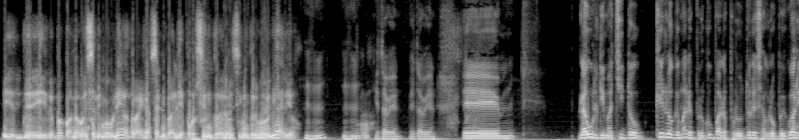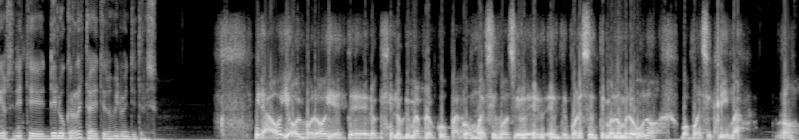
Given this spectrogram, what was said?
y, después cuando ves el inmobiliario no te va a alcanzar ni para el 10% del vencimiento del inmobiliario. Está bien, está bien. Eh, la última, Chito, ¿qué es lo que más les preocupa a los productores agropecuarios en este de lo que resta de este 2023? Mira, hoy hoy por hoy este, lo que lo que más preocupa, como es si vos eh, pones el tema número uno, vos pones el clima, ¿no?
